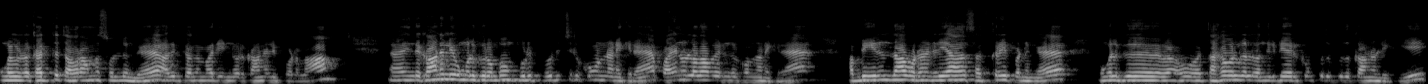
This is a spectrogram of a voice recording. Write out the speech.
உங்களோட கருத்தை தவறாமல் சொல்லுங்கள் அதுக்கு தகுந்த மாதிரி இன்னொரு காணொலி போடலாம். இந்த காணொலி உங்களுக்கு ரொம்பவும் பிடி பிடிச்சிருக்கும்னு நினைக்கிறேன் பயனுள்ளதாகவும் இருந்திருக்கும்னு நினைக்கிறேன் அப்படி இருந்தால் உடனடியாக சப்ஸ்கிரைப் பண்ணுங்கள் உங்களுக்கு தகவல்கள் வந்துக்கிட்டே இருக்கும் புது புது காணொளிக்கு.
